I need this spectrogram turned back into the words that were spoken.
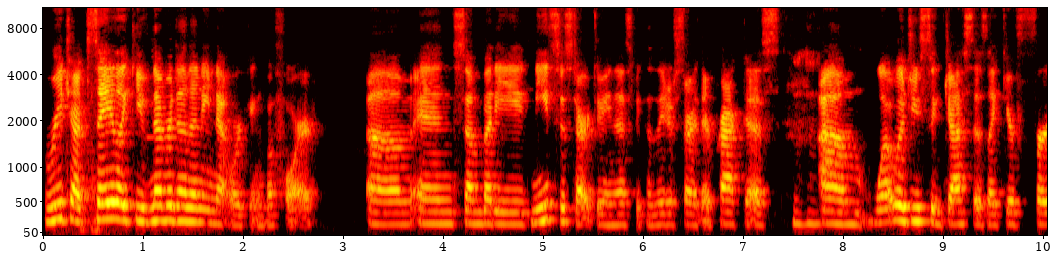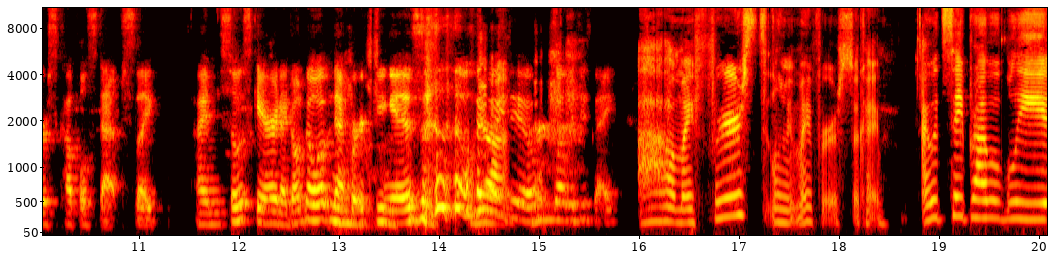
reach out say like you've never done any networking before um, and somebody needs to start doing this because they just started their practice, mm-hmm. um, what would you suggest as like your first couple steps? Like, I'm so scared. I don't know what networking is. what yeah. do I do? What would you say? Oh, my first, let me, my first, okay. I would say probably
